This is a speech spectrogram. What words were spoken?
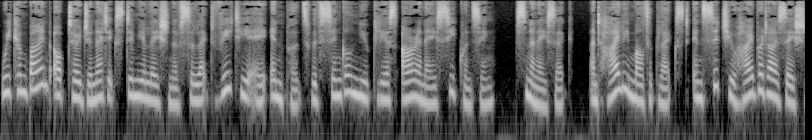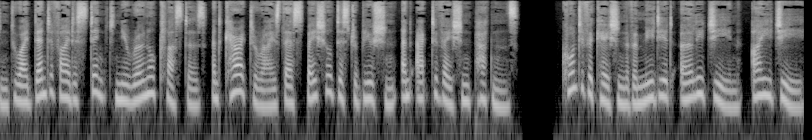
we combined optogenetic stimulation of select VTA inputs with single nucleus RNA sequencing, snRNAseq, and highly multiplexed in situ hybridization to identify distinct neuronal clusters and characterize their spatial distribution and activation patterns. Quantification of immediate early gene, IEG,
